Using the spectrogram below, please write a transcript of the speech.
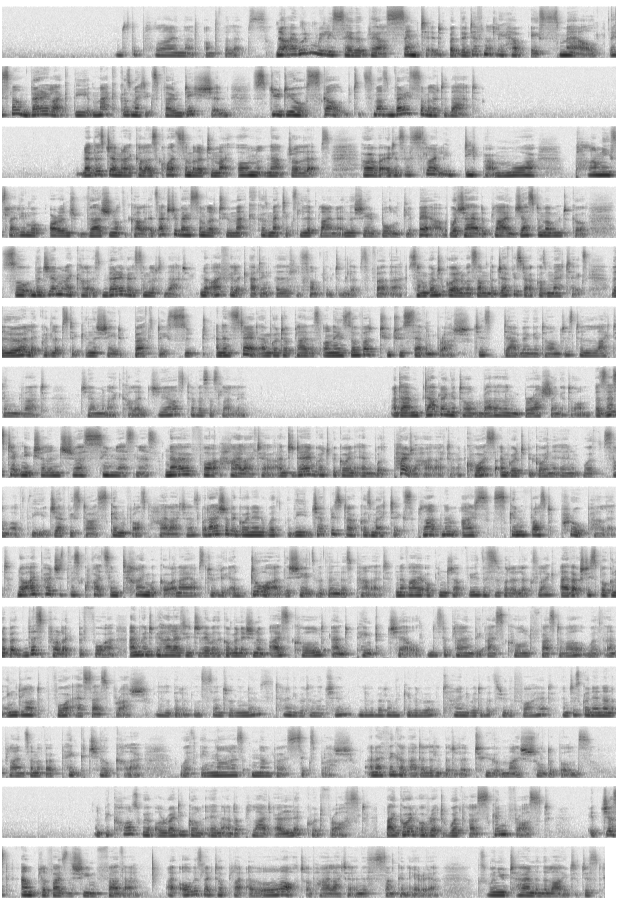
I'm just applying that onto the lips. Now, I wouldn't really say that they are scented, but they definitely have a smell. They smell very like the MAC Cosmetics Foundation Studio Sculpt. It smells very similar to that. Now this Gemini colour is quite similar to my own natural lips, however it is a slightly deeper, more plummy, slightly more orange version of the colour. It's actually very similar to MAC Cosmetics lip liner in the shade Boldly Bare, which I had applied just a moment ago. So the Gemini colour is very, very similar to that. Now I feel like adding a little something to the lips further. So I'm going to go in with some of the Jeffree Star Cosmetics Velour Liquid Lipstick in the shade Birthday Suit. And instead I'm going to apply this on a Zoeva 227 brush. Just dabbing it on, just to lighten that Gemini colour just ever so slightly and I'm dabbing it on rather than brushing it on, as this technique shall ensure seamlessness. Now for highlighter, and today I'm going to be going in with powder highlighter. Of course, I'm going to be going in with some of the Jeffree Star Skin Frost highlighters, but I shall be going in with the Jeffree Star Cosmetics Platinum Ice Skin Frost Pro palette. Now, I purchased this quite some time ago, and I absolutely adore the shades within this palette. And if I open it up for you, this is what it looks like. I've actually spoken about this product before. I'm going to be highlighting today with a combination of ice cold and Pink Chill. I'm just applying the Ice Cold first of all with an Inglot 4SS brush. A little bit of the center of the nose, tiny bit on the chin, a little bit on the cupid bow, tiny bit of it through the forehead. And just going in and applying some of our Pink Chill colour with a NARS number 6 brush. And I think I'll add a little bit of it to my shoulder bones. And because we have already gone in and applied our liquid frost, by going over it with our skin frost, it just amplifies the sheen further. I always like to apply a lot of highlighter in this sunken area because when you turn in the light it just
